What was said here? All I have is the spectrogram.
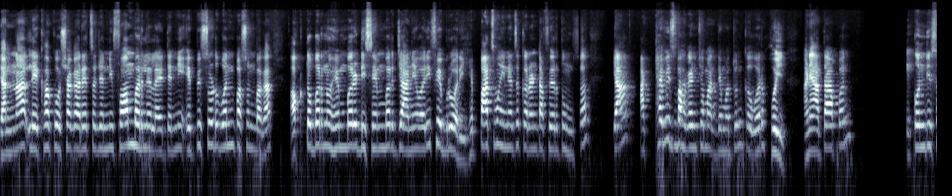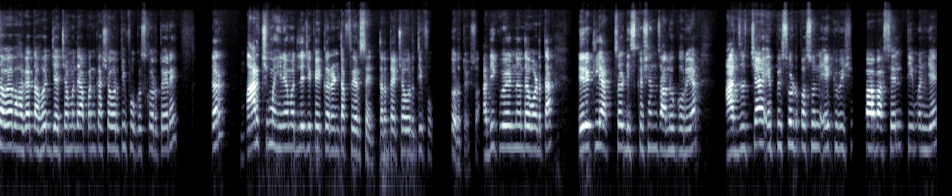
त्यांना लेखा कोशागाराचा ज्यांनी फॉर्म भरलेला आहे त्यांनी एपिसोड वनपासून बघा ऑक्टोबर नोव्हेंबर डिसेंबर जानेवारी फेब्रुवारी हे पाच महिन्याचं करंट अफेअर तुमचं या अठ्ठावीस भागांच्या माध्यमातून कव्हर होईल. आणि आता आपण एकोणतीसाव्या भागात आहोत ज्याच्यामध्ये आपण कशावरती फोकस करतोय रे? तर मार्च महिन्यामधले जे काही करंट अफेअर्स आहेत तर त्याच्यावरती फोकस करतोय. सो अधिक वेळ न दवडता डिरेक्टली आजचं डिस्कशन चालू करूया. आजच्या एपिसोडपासून एक विशेष बाब असेल ती म्हणजे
